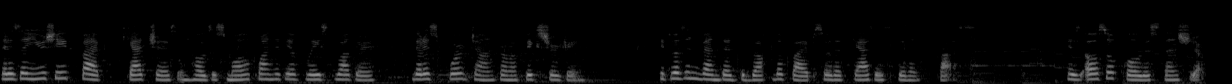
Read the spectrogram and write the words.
It is a U-shaped pipe that catches and holds a small quantity of wastewater that is poured down from a fixture drain. It was invented to block the pipe so that gases couldn't pass. It is also called a stench trap.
